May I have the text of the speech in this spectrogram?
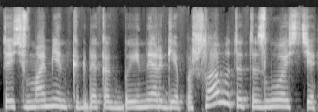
То есть в момент, когда как бы энергия пошла вот эта злости,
